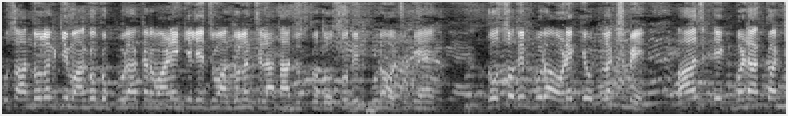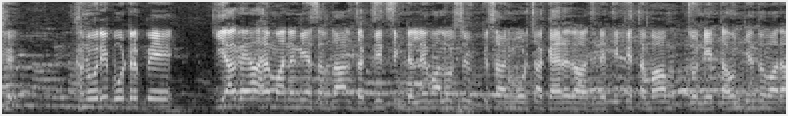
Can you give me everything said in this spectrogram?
उस आंदोलन की मांगों को पूरा करवाने के लिए जो आंदोलन चला था, आज उसको 200 दिन पूरा हो चुके हैं। 200 दिन पूरा होने के उपलक्ष्य में आज एक बड़ा कठ खनौरी बॉर्डर पे किया गया है माननीय सरदार जगजीत सिंह डल्लेवाल और संयुक्त किसान मोर्चा गैर राजनीतिक के तमाम जो नेता उनके द्वारा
